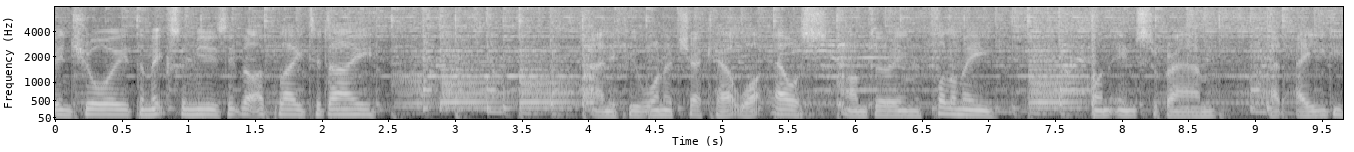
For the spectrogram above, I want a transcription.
You've enjoyed the mix of music that I played today. And if you want to check out what else I'm doing, follow me on Instagram at AD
